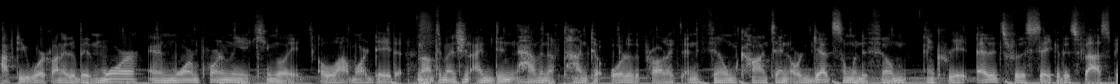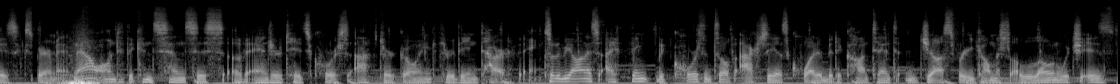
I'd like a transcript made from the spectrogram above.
after you work on it a bit more and more importantly accumulate a lot more data. Not to mention I didn't have enough time to order the product and film content or get someone to film and create edits for the sake of this fast-paced experiment. Now onto the consensus of Andrew Tate's course after going through the entire thing. So to be honest, I think the course itself actually has quite a bit of content just for e-commerce alone, which is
